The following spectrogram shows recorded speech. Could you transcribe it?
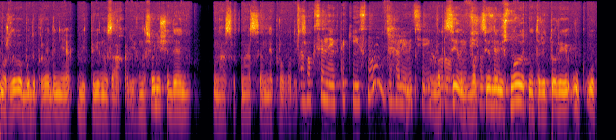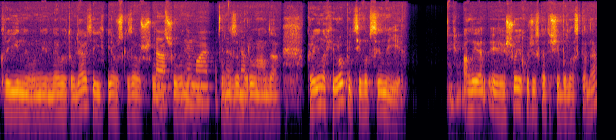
можливо, буде проведення відповідних заходів. На сьогоднішній день у нас вакцинація не проводиться. А вакцини як такі існують взагалі від цієї хвороби? Вакцин, вакцини це- існують на території України. Вони не виготовляються. Їх я вже сказав, що, Так, що вони, немає вони заборонено. Да. В країнах Європи ці вакцини є. Але е, що я хочу сказати ще, будь ласка, да?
